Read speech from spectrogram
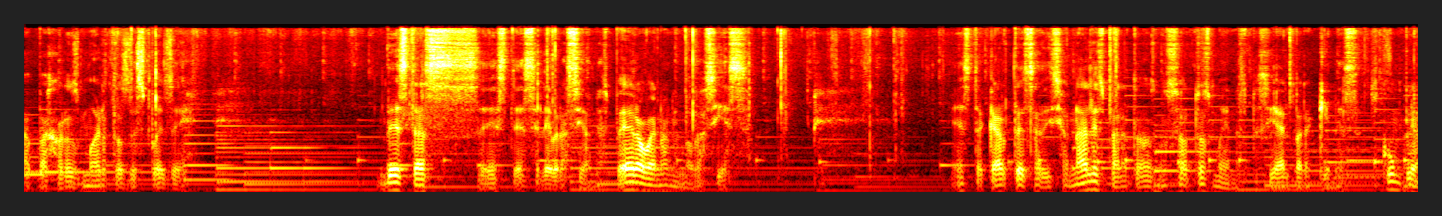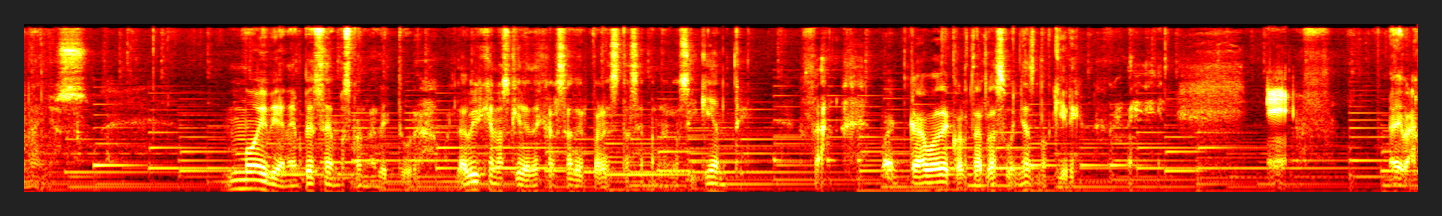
a pájaros muertos después de, de estas este, celebraciones, pero bueno, ni modo, así es. Esta carta es adicional, es para todos nosotros, muy en especial para quienes cumplen años. Muy bien, empecemos con la lectura. La Virgen nos quiere dejar saber para esta semana lo siguiente. acabo de cortar las uñas, no quiere. Ahí va.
